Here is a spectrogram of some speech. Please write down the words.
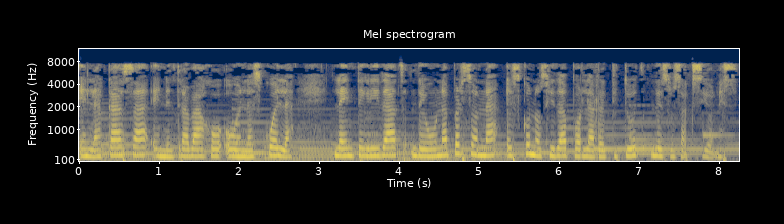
en la casa, en el trabajo o en la escuela, la integridad de una persona es conocida por la rectitud de sus acciones.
